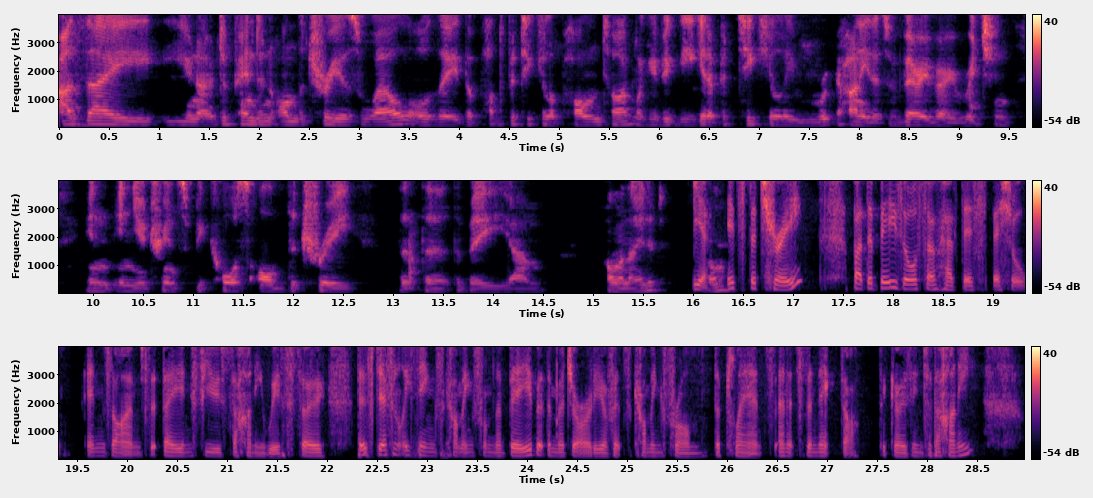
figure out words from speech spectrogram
are they you know dependent on the tree as well or the the, particular pollen type like if you, you get a particularly honey that's very very rich in, in in nutrients because of the tree that the the bee um, pollinated yeah, it's the tree, but the bees also have their special enzymes that they infuse the honey with. So there's definitely things coming from the bee, but the majority of it's coming from the plants, and it's the nectar that goes into the honey.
